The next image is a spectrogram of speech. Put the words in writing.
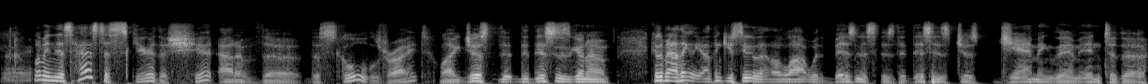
Right. Well, I mean, this has to scare the shit out of the the schools, right? Like, just that that this is gonna, because I mean, I think I think you see that a lot with businesses that this is just jamming them into the,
